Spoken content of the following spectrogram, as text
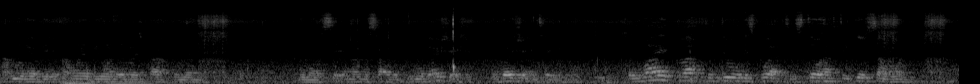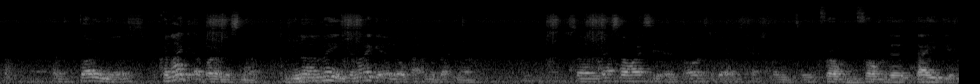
I'm gonna be, I'm gonna be one of the most powerful men, you know, sitting on the side of the negotiation, negotiating table. So why do I have to do all this work to still have to give someone a bonus? Can I get a bonus now? Do you know what I mean? Can I get a little pat on the back now? So that's how I see it Oh, it's a bit of a catch twenty-two. From, from the debut,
